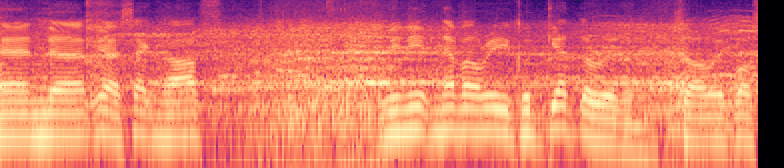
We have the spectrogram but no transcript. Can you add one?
and uh, yeah, second half we never really could get the rhythm. So it was,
